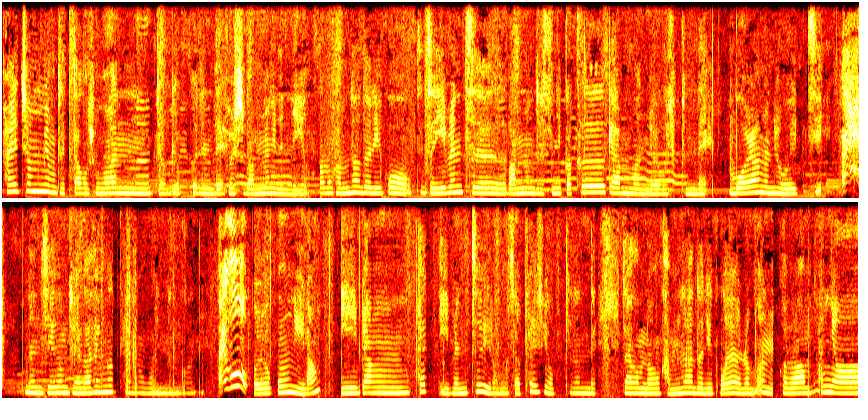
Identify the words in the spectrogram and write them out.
8천 명 됐다고 좋아한 적이 없거든요. 벌써 만 명이 됐네요. 너무 감사드리고 진짜 이벤트 만 명 됐으니까 크게 한번 열고 싶은데 뭘 하면 좋을지. 난 지금 제가 생각해놓고 있는 건! 월공이랑 입양 펫 이벤트 이런 거 진짜 펫이 없긴 한데. 자 그럼 너무 감사드리고요 여러분. 그럼 안녕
